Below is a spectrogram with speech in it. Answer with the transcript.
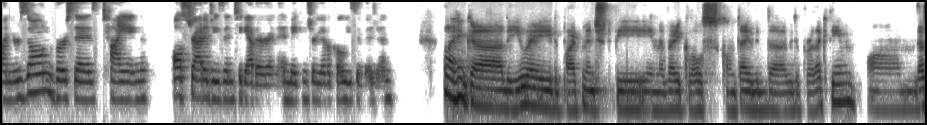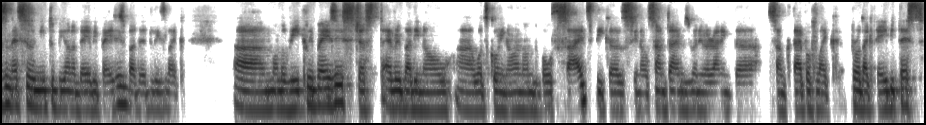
on your zone versus tying all strategies in together and, and making sure you have a cohesive vision? Well, I think uh, the UA department should be in a very close contact with the with the product team. Um, doesn't necessarily need to be on a daily basis, but at least like um, on a weekly basis. Just everybody know uh, what's going on on both sides, because you know sometimes when you're running the some type of like product A/B tests,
